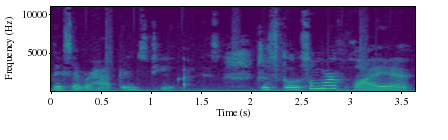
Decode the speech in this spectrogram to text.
this ever happens to you guys. Just go somewhere quiet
